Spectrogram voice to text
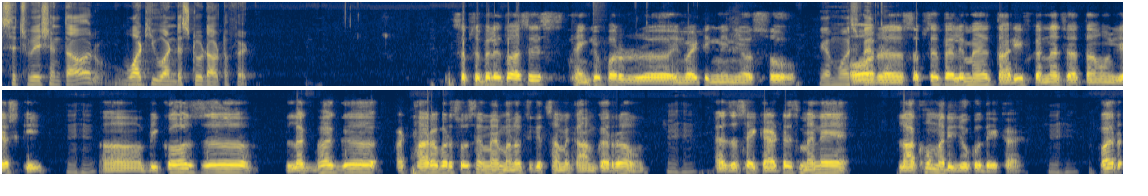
सिचुएशन था और what you understood out of it सबसे पहले तो Ashish thank you for inviting me in your show और uh, सबसे पहले मैं तारीफ़ करना चाहता हूँ यश की। बिकॉज़ uh, लगभग 18 वर्षों से मैं मनोचिकित्सा में काम कर रहा हूँ। एज अ साइकेट्रिस्ट मैंने लाखों मरीजों को देखा है। पर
